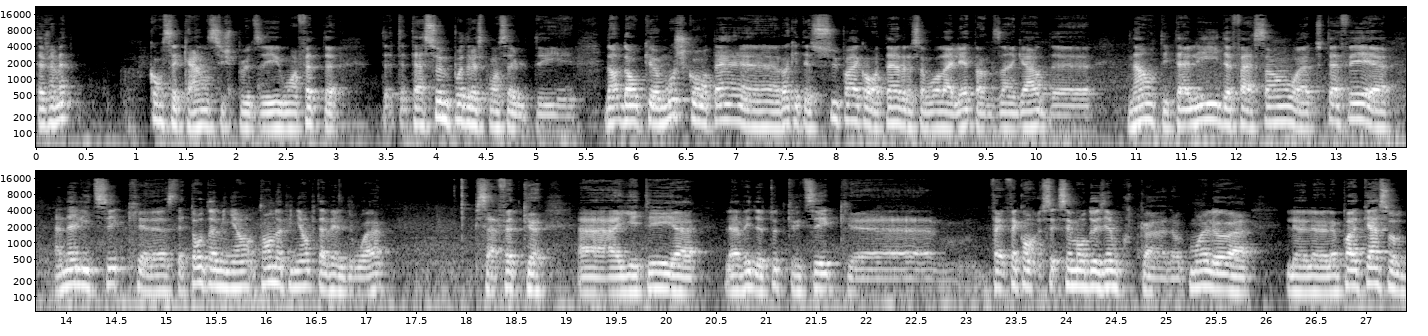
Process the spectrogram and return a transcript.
t'as jamais de conséquences, si je peux dire, ou en fait, t'assumes pas de responsabilité. Donc, euh, moi, je suis content. Euh, Rock était super content de recevoir la lettre en disant, regarde, euh, non, t'es allé de façon tout à fait analytique. C'était ton opinion, ton opinion, puis t'avais le droit. Puis ça a fait que il était lavé de toute critique. fait, fait c'est mon deuxième coup de cœur. Donc moi, là le, podcast sur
